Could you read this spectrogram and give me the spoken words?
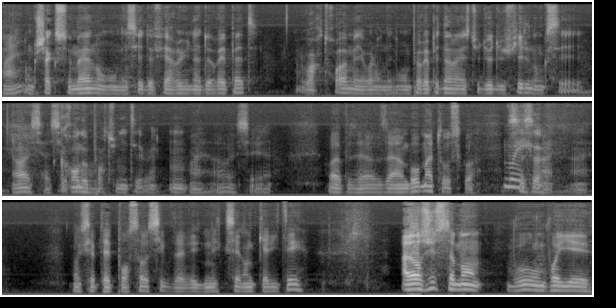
Ouais. Donc chaque semaine, on essaie de faire une à deux répètes, voire trois, mais voilà, on, est- on peut répéter dans les studios du fil, donc c'est Ah ouais, assez grande cool, opportunité. Ouais. Mm. Ouais, ah ouais, c'est. Ouais, vous avez, vous avez un beau matos, quoi. Ouais. C'est ça. Donc c'est peut-être pour ça aussi que vous avez une excellente qualité. Alors justement, vous on voyez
